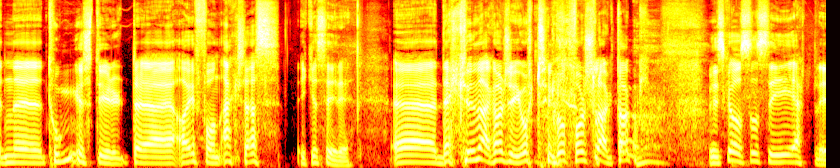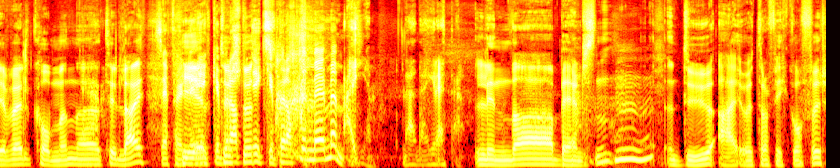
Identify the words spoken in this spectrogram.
en eh, tungestyrt eh, iPhone XS. Ikke Siri. Eh, det kunne jeg kanskje gjort. Godt forslag, takk. Vi skal også si hjertelig velkommen til deg. Selvfølgelig Helt ikke, til prat, slutt. ikke prate mer med meg. Nei, det er greit, det. Linda Berntsen, du er jo et trafikkoffer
